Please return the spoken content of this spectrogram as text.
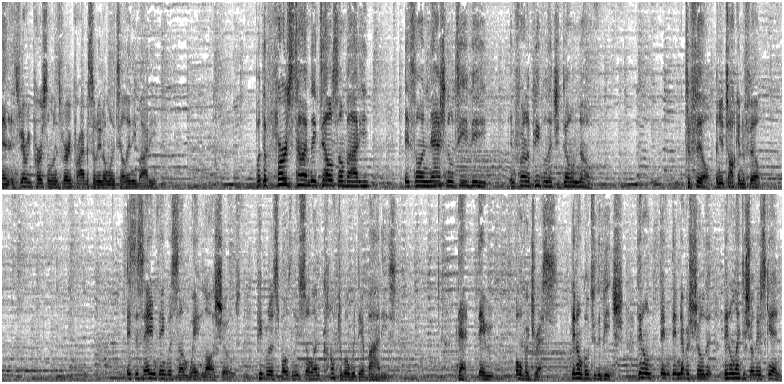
And it's very personal and it's very private, so they don't want to tell anybody. But the first time they tell somebody, it's on national TV in front of people that you don't know. To Phil, and you're talking to Phil. It's the same thing with some weight loss shows. People are supposedly so uncomfortable with their bodies that they overdress. They don't go to the beach. They don't they, they never show that they don't like to show their skin.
